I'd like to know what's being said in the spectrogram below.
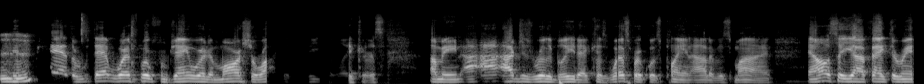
Mm-hmm. If we had the, that Westbrook from January to March, the Rockets beat the Lakers. I mean, I, I just really believe that because Westbrook was playing out of his mind, and also you got to factor in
